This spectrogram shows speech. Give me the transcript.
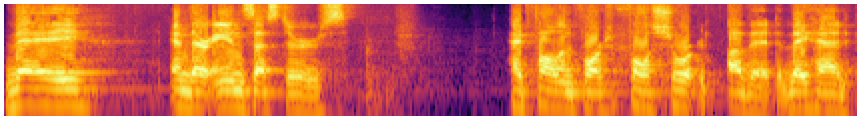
they and their ancestors had fallen far, fall short of it. They had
